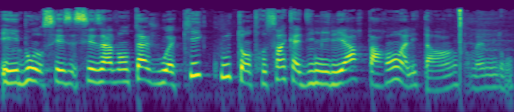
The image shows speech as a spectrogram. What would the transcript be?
Et bon, ces, avantages ou acquis coûtent entre 5 à 10 milliards par an à l'État, hein, quand même. Donc,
